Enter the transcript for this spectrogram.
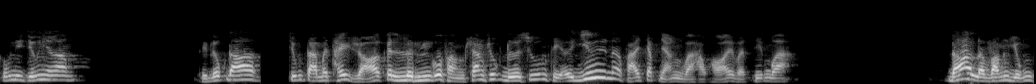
cũng như chữ nhân âm thì lúc đó chúng ta mới thấy rõ cái linh của phần sáng suốt đưa xuống thì ở dưới nó phải chấp nhận và học hỏi và tiến hóa. Đó là vận dụng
